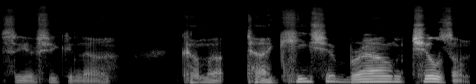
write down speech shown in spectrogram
See if she can uh, come up. Taikisha Brown Chisholm.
